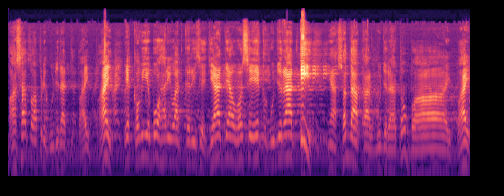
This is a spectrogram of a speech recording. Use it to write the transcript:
ભાષા તો આપણી ગુજરાતી. ભાઈ ભાઈ, એ કવિએ બહુ સારી વાત કરી છે. જ્યાં જ્યાં વસે એક ગુજરાતી, ત્યાં સદાકાળ ગુજરાતો, ભાઈ ભાઈ.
